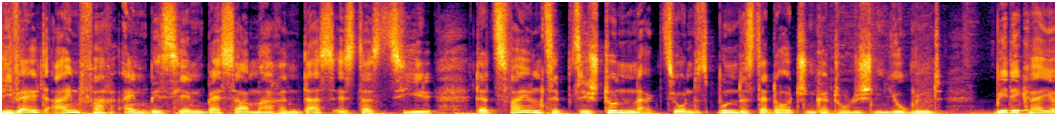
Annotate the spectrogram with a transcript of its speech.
Die Welt einfach ein bisschen besser machen, das ist das Ziel der 72-Stunden-Aktion des Bundes der deutschen katholischen Jugend, BDKJ.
